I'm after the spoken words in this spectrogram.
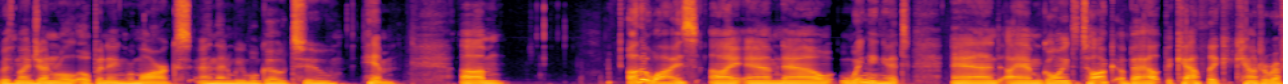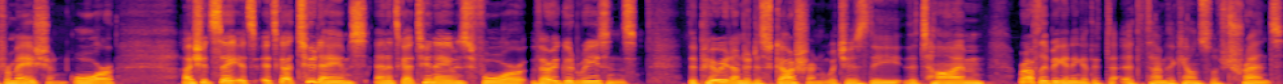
with my general opening remarks, and then we will go to him. Um, Otherwise, I am now winging it, and I am going to talk about the Catholic Counter Reformation, or I should say it's it's got two names, and it's got two names for very good reasons. The period under discussion, which is the, the time roughly beginning at the, t- at the time of the Council of Trent,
